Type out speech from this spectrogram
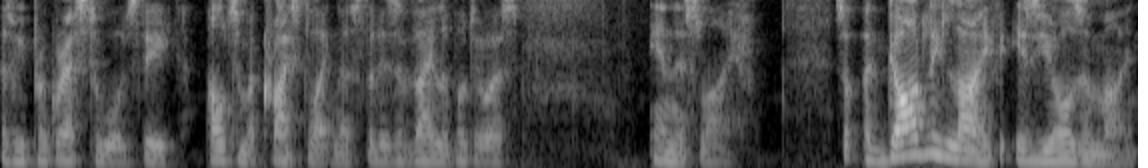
as we progress towards the ultimate Christ likeness that is available to us in this life. So, a godly life is yours and mine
